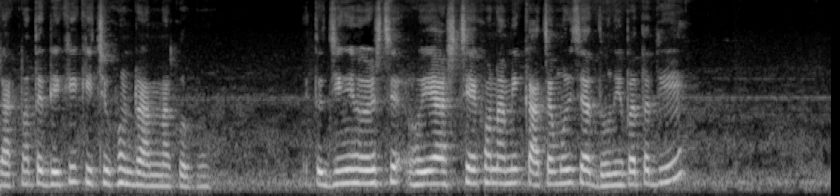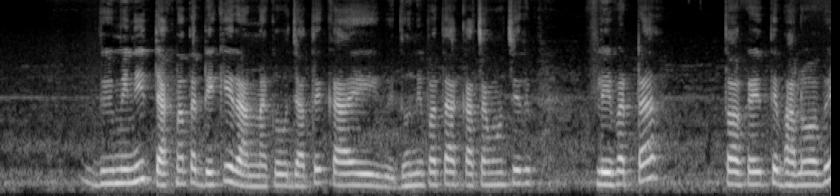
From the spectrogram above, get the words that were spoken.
ডাকনাতে ডেকে কিছুক্ষণ রান্না করব। তো ঝিঙে হয়েছে, হয়ে আসছে, এখন আমি কাঁচামরিচ আর ধনে পাতা দিয়ে দুই মিনিট ডাকনাটা ডেকে রান্না করব, যাতে এই ধনে পাতা আর কাঁচামরিচের ফ্লেভারটা তরকারিতে ভালোভাবে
